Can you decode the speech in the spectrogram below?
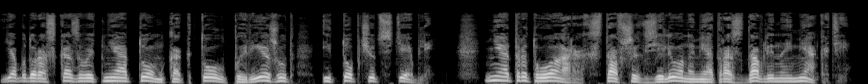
я буду рассказывать не о том, как толпы режут и топчут стебли, не о тротуарах, ставших зелеными от раздавленной мякоти,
